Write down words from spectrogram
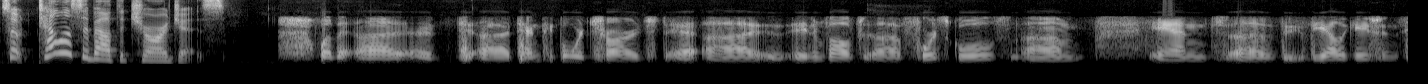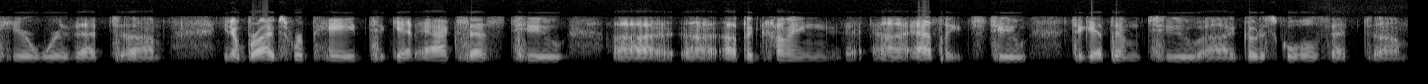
So, tell us about the charges. Well, uh, t- uh, ten people were charged. Uh, it involved uh, four schools. Um, and uh, the, the allegations here were that um, you know bribes were paid to get access to uh, uh, up and coming uh, athletes to to get them to uh, go to schools that um,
